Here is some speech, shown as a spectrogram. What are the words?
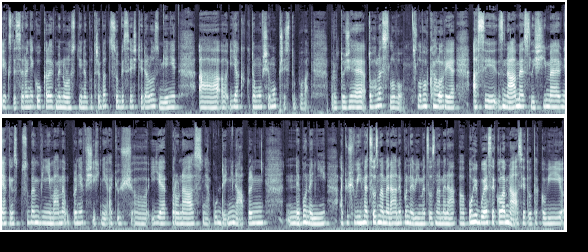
jak jste se na ně koukali v minulosti, nebo třeba co by se ještě dalo změnit a jak k tomu všemu přistupovat. Protože tohle slovo, slovo kalorie, asi známe, slyšíme, nějakým způsobem vnímáme úplně všichni, ať už eh, je pro nás nějakou denní náplní nebo není, ať už víme, co znamená nebo nevíme, co znamená. Eh, pohybuje se kolem nás, je to takový eh,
